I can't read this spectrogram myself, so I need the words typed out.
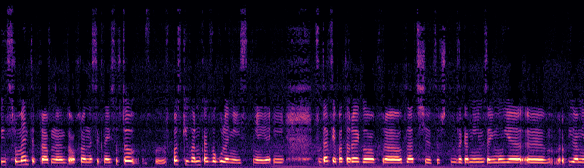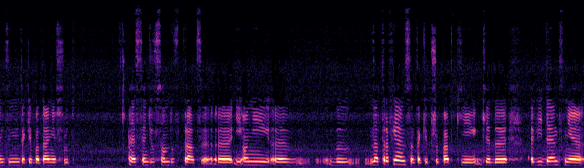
instrumenty prawne do ochrony sygnalistów, to w polskich warunkach w ogóle nie istnieje. I Fundacja Batorego, która od lat się tym zagadnieniem zajmuje, robiła między innymi takie badanie wśród e, sędziów sądów pracy e, i oni e, natrafiając na takie przypadki, kiedy ewidentnie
